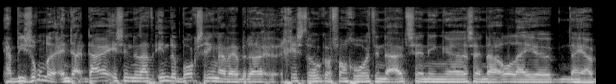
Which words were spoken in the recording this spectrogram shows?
Ja, bijzonder. En da- daar is inderdaad in de boxring, nou, we hebben daar gisteren ook wat van gehoord in de uitzending, eh, zijn daar allerlei eh, nou ja,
